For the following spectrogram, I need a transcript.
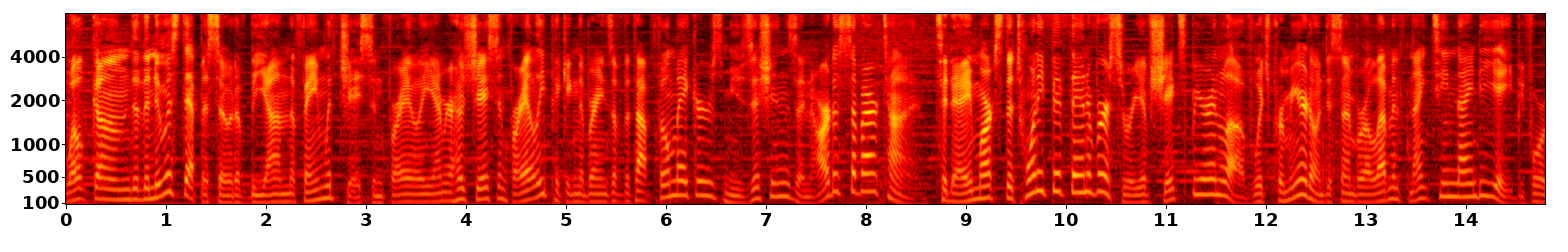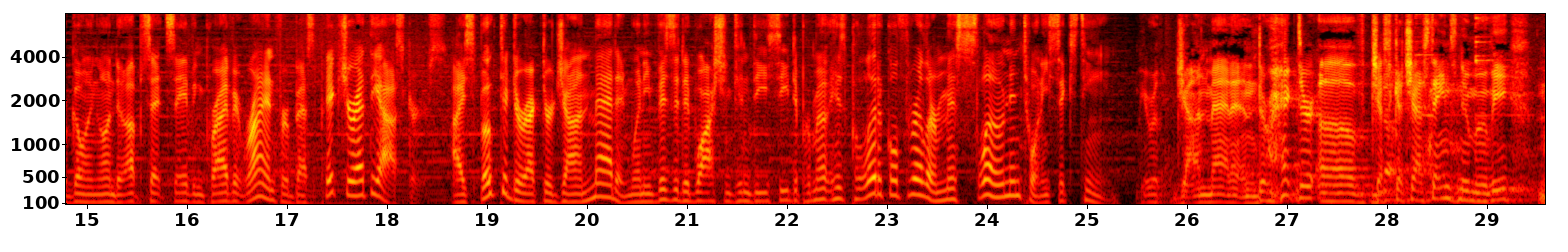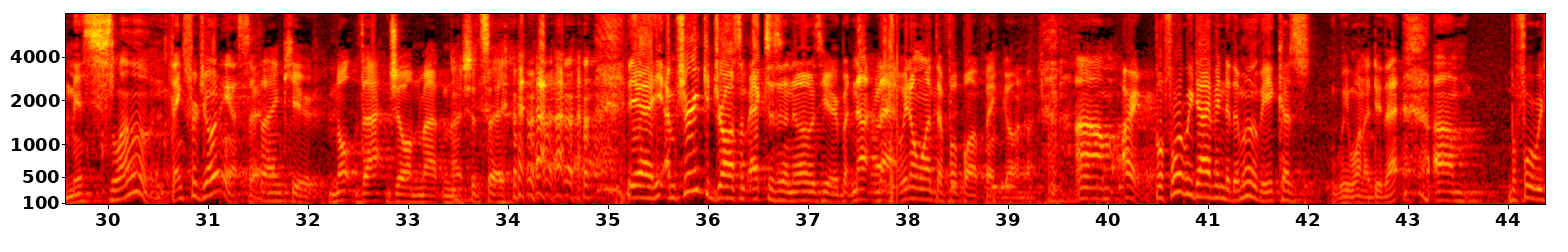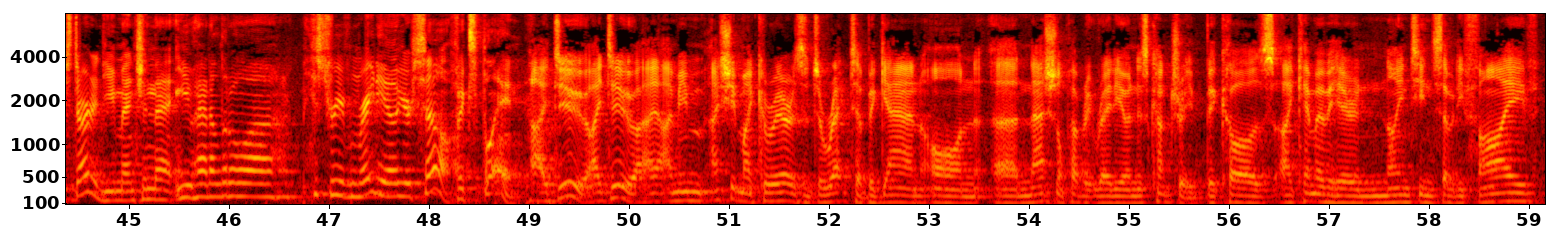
Welcome to the newest episode of Beyond the Fame with Jason Fraley. I'm your host, Jason Fraley, picking the brains of the top filmmakers, musicians, and artists of our time. Today marks the 25th anniversary of Shakespeare in Love, which premiered on December 11th, 1998, before going on to upset Saving Private Ryan for Best Picture at the Oscars. I spoke to director John Madden when he visited Washington, D.C. to promote his political thriller Miss Sloane in 2016 here with John Madden, director of Jessica Chastain's new movie, Miss Sloane. Thanks for joining us, sir. Thank you. Not that John Madden, I should say. yeah, he, I'm sure he could draw some X's and O's here, but not that. We don't want the football thing going on. Um, all right, before we dive into the movie, because we want to do that, um, before we started, you mentioned that you had a little uh, history of radio yourself. Explain. I do. I do. I, I, mean, actually, my career as a director began on uh, national public radio in this country because I came over here in 1975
